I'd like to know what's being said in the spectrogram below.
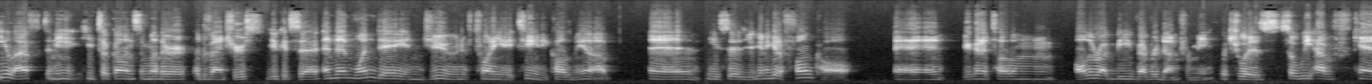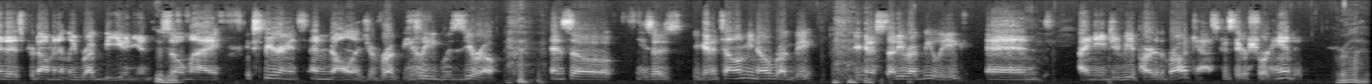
He left and he, he took on some other adventures, you could say. And then one day in June of 2018, he calls me up and he says, You're going to get a phone call and you're going to tell them all the rugby you've ever done for me, which was so we have Canada is predominantly rugby union. Mm-hmm. So my experience and knowledge of rugby league was zero. and so he says, You're going to tell them you know rugby, you're going to study rugby league, and I need you to be a part of the broadcast because they were shorthanded. right.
